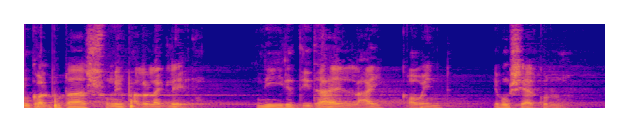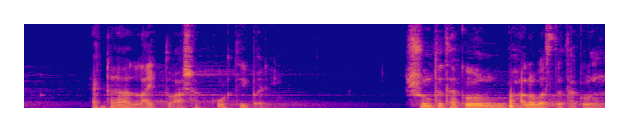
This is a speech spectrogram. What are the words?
গল্পটা শুনে ভালো লাগলে নির্দ্বিধায় লাইক কমেন্ট এবং শেয়ার করুন। একটা লাইক তো আশা করতেই পারি। শুনতে থাকুন, ভালোবাসতে থাকুন।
